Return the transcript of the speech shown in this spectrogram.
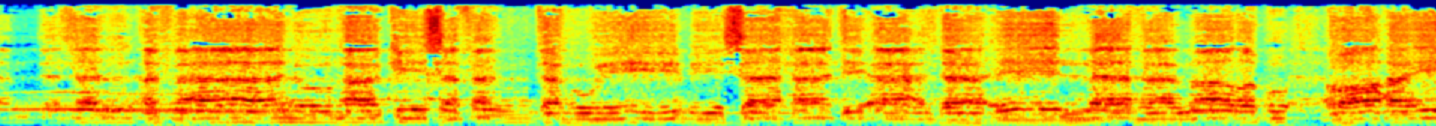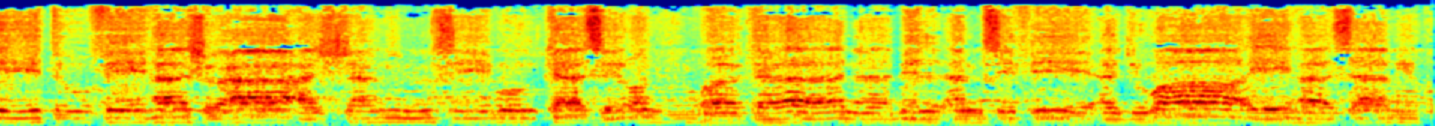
لم تزل أفعالها كسفا تهوي بساحات أعداء لها مرق رأيت فيها شعاع الشمس منكسرا وكان بالأمس في أجوائها سامق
